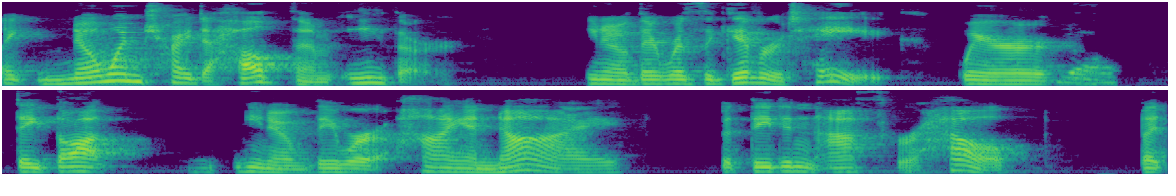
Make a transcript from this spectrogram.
like, no one tried to help them either. You know, there was a give or take where Yeah. they thought, you know, they were high and nigh, but they didn't ask for help. But,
